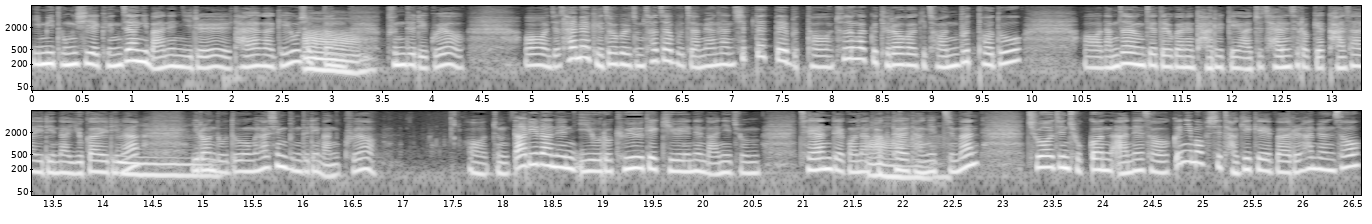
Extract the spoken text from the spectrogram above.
이미 동시에 굉장히 많은 일을 다양하게 해오셨던 아. 분들이고요. 어, 이제 삶의 궤적을 좀 찾아보자면 한 10대 때부터 초등학교 들어가기 전부터도 어, 남자 형제들과는 다르게 아주 자연스럽게 가사일이나 육아일이나 음. 이런 노동을 하신 분들이 많고요. 어, 좀 딸이라는 이유로 교육의 기회는 많이 좀 제한되거나 아. 박탈당했지만 주어진 조건 안에서 끊임없이 자기 개발을 하면서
